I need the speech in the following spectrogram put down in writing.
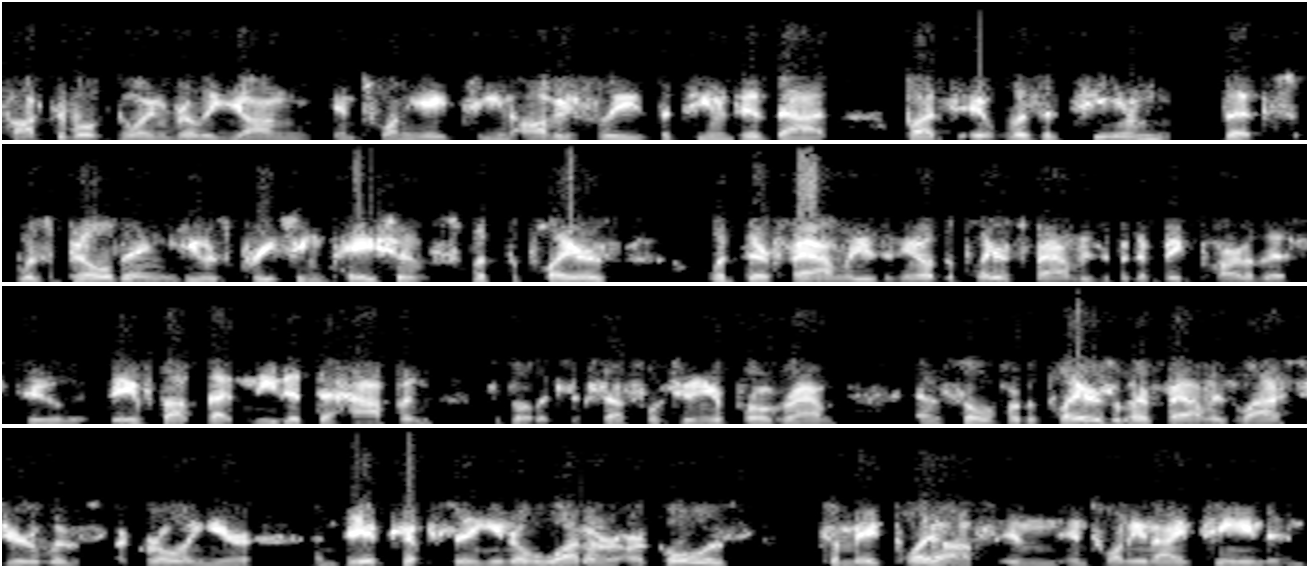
talked about going really young in 2018. Obviously, the team did that, but it was a team that was building. He was preaching patience with the players with their families. And you know, the players' families have been a big part of this too. Dave thought that needed to happen to build a successful junior program. And so for the players and their families, last year was a growing year. And Dave kept saying, you know what, our, our goal is to make playoffs in, in 2019. And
